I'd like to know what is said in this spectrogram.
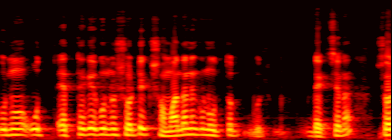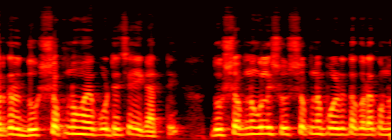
কোনো এর থেকে কোনো সঠিক সমাধানের কোনো উত্তর দেখছে না। সরকারের দুঃস্বপ্ন হয়ে উঠেছে এই গাত্তি দুঃস্বপ্নগুলি সুস্বপ্নে পরিণত করার কোনো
